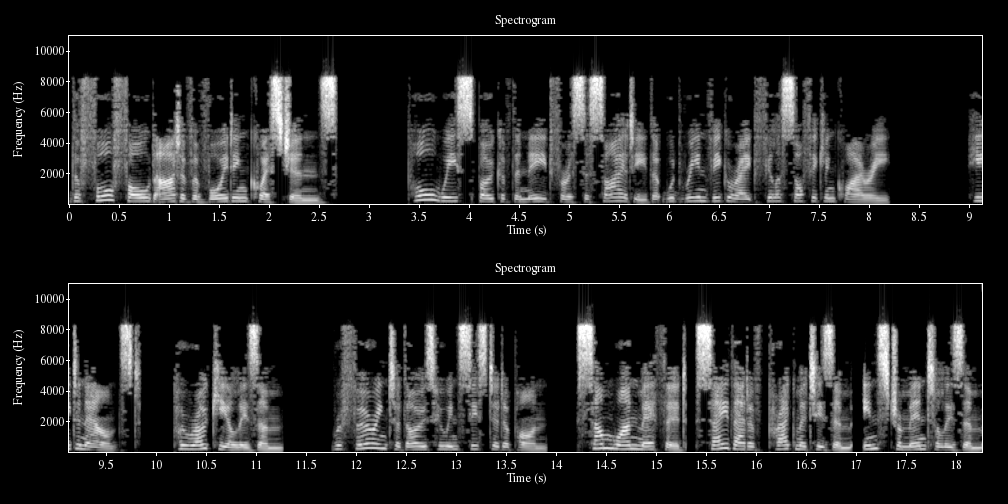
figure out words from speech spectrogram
"'The Fourfold Art of Avoiding Questions' Paul Weiss spoke of the need for a society that would reinvigorate philosophic inquiry. He denounced parochialism, referring to those who insisted upon some one method, say that of pragmatism, instrumentalism,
